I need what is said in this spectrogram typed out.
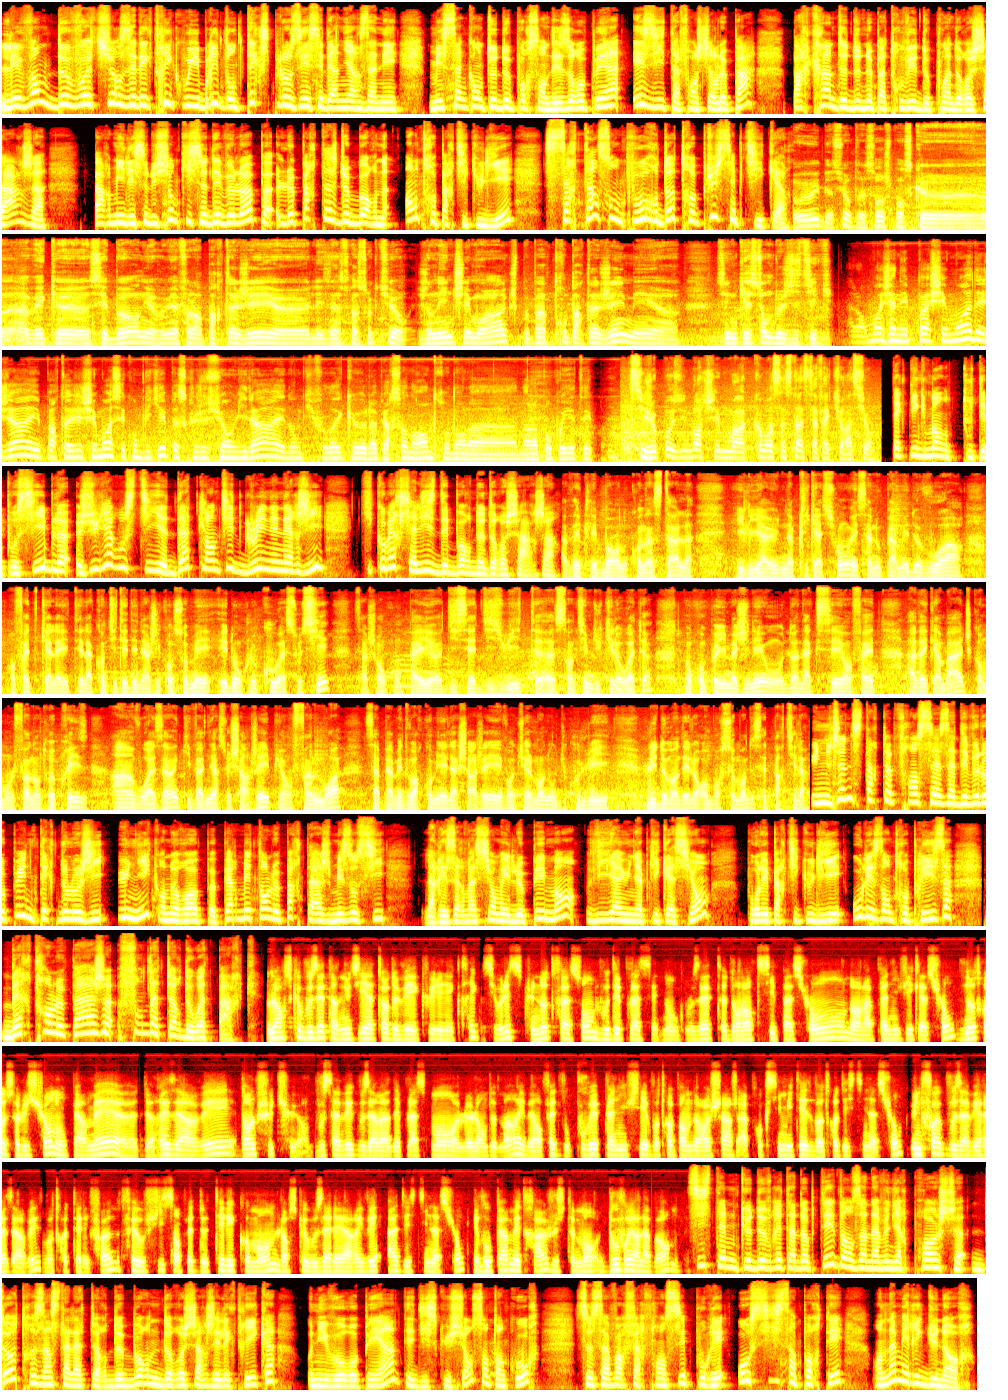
Les ventes de voitures électriques ou hybrides ont explosé ces dernières années, mais 52% des Européens hésitent à franchir le pas par crainte de ne pas trouver de point de recharge. Parmi les solutions qui se développent, le partage de bornes entre particuliers. Certains sont pour, d'autres plus sceptiques. Oui, oui, bien sûr. De toute façon, je pense qu'avec euh, ces bornes, il va bien falloir partager euh, les infrastructures. J'en ai une chez moi que je peux pas trop partager, mais euh, c'est une question de logistique. Alors moi j'en ai pas chez moi déjà et partager chez moi c'est compliqué parce que je suis en villa et donc il faudrait que la personne rentre dans la, dans la propriété. quoi. Si je pose une borne chez moi, comment ça se passe la facturation? Techniquement, tout est possible. Julien Roustille d'Atlantide Green Energy qui commercialise des bornes de recharge. Avec les bornes qu'on installe, il y a une application et ça nous permet de voir en fait quelle a été la quantité d'énergie consommée et donc le coût associé, sachant qu'on paye euh, 17, 18 euh, centimes du kilowattheure. Donc on peut imaginer où on donne accès en fait avec un badge, comme on le fait en entreprise, à un voisin qui va venir se charger et puis en fin de mois, ça permet de voir combien il a chargé et éventuellement donc du coup lui lui demander le remboursement de cette partie-là. Une jeune start-up française a développé une technologie unique en Europe permettant le partage mais aussi la réservation et le paiement via une application pour les particuliers ou les entreprises. Bertrand Lepage, fondateur de Wattpark. Lorsque vous êtes un utilisateur de véhicules électriques, si vous voulez, c'est une autre façon de vous déplacer. Donc, vous êtes dans l'anticipation, dans la planification. Notre solution donc permet euh, de réserver dans le futur. Vous savez que vous avez un déplacement euh, le lendemain, et bien en fait, vous pouvez planifier votre bande de recharge à proximité de votre destination. Une fois que vous avez réservé, votre téléphone fait office en fait de télécommande lorsque vous allez arriver à destination et vous permettra justement d'ouvrir la borne. Système que devraient adopter dans un avenir proche d'autres installateurs de bornes de recharge électrique. Au niveau européen, des discussions sont en cours. Ce savoir-faire français pourrait aussi s'importer en Amérique du Nord.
